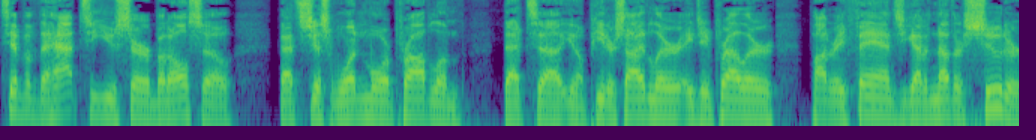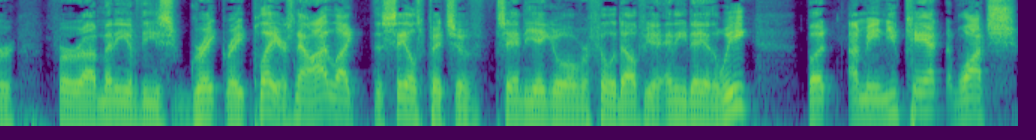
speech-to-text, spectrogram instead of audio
tip of the hat to you, sir, but also that's just one more problem that, uh, you know, Peter Seidler, AJ Preller, Padre fans, you got another suitor for uh, many of these great, great players. Now, I like the sales pitch of San Diego over Philadelphia any day of the week, but I mean, you can't watch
